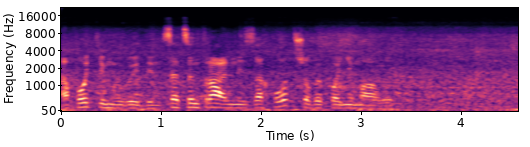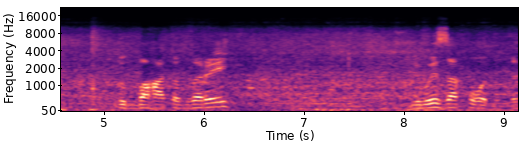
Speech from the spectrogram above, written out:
а потім ми вийдемо. Це центральний заход, щоб ви розуміли. Тут багато дверей. І ви заходите.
